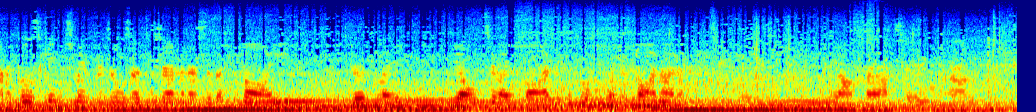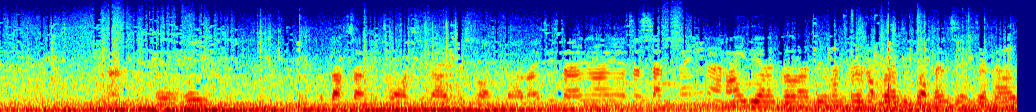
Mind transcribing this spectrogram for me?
and of course, Kingswinford is also the terminus of the 5 Dudley, the old 205, and of course we've got the 5 over beyond there too. Um, and that's only twice a day, just like the 580. So anyway, it's a 17 and ADL Enviro 200 operating from Benson Depot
